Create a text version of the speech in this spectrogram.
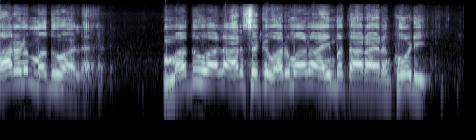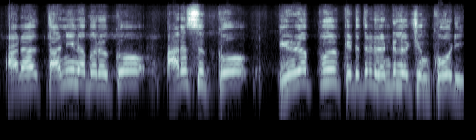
காரணம் மதுவால. மதுவால அரசுக்கு வருமானம் ஐம்பத்தாறாயிரம் கோடி. ஆனால் தனிநபருக்கோ அரசுக்கோ இழப்பு கிட்டத்தட்ட ரெண்டு லட்சம் கோடி.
